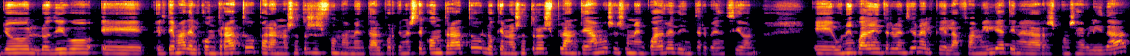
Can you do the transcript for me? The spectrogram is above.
yo lo digo, eh, el tema del contrato para nosotros es fundamental, porque en este contrato lo que nosotros planteamos es un encuadre de intervención. Eh, un encuadre de intervención en el que la familia tiene la responsabilidad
